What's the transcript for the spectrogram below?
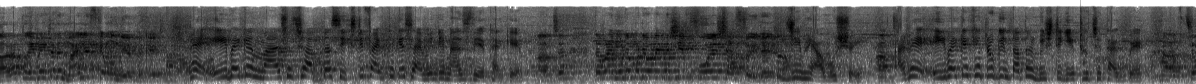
আর আপু এই বাইকটাতে মাইলেজ কেমন দিয়ে থাকে? হ্যাঁ এই বাইকের মাইলেজ হচ্ছে আপনার সিক্সটি ফাইভ থেকে সেভেন্টি মাইলেজ দিয়ে থাকে। আচ্ছা তারপরে মোটামুটি অনেক বেশি ফুয়েল সাশ্রয়ী তাই তো? জি ভাই অবশ্যই। আচ্ছা। আর ভাই এই বাইকের ক্ষেত্রেও কিন্তু আপনার বৃষ্টি গিফট হচ্ছে থাকবে। আচ্ছা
